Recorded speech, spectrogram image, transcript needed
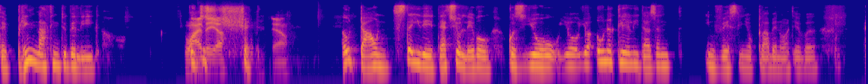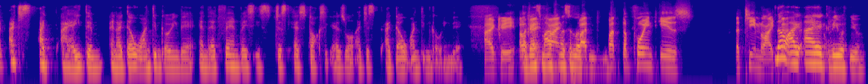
They bring nothing to the league. why they just shit. Yeah. Go down, stay there. That's your level because your your your owner clearly doesn't invest in your club and whatever. I just I, I hate them and I don't want him going there. And that fan base is just as toxic as well. I just I don't want him going there. I agree. Okay, But that's my fine. personal But opinion. but the point is, a team like No, that. I, I agree with you.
